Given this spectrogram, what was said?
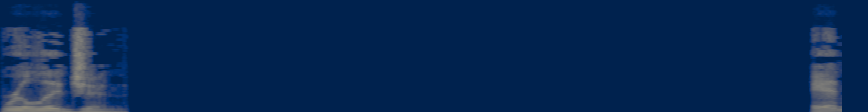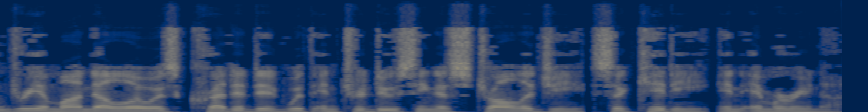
Religion Andriamanelo is credited with introducing astrology in Imerina.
